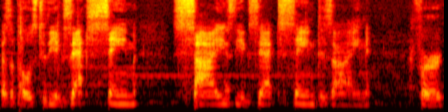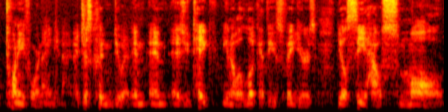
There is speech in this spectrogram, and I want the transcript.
as opposed to the exact same size, the exact same design for $24.99. I just couldn't do it. And and as you take, you know, a look at these figures, you'll see how small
